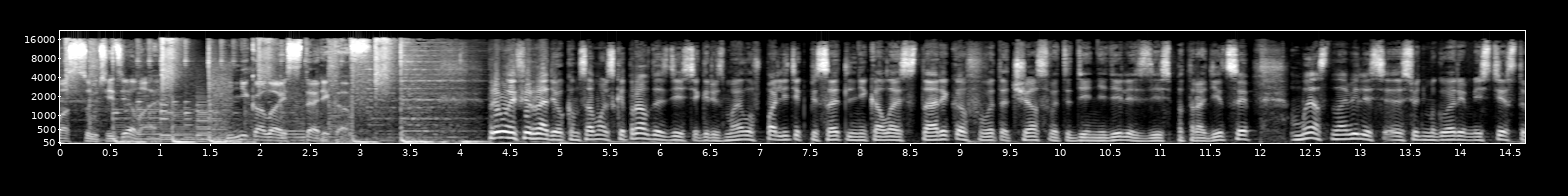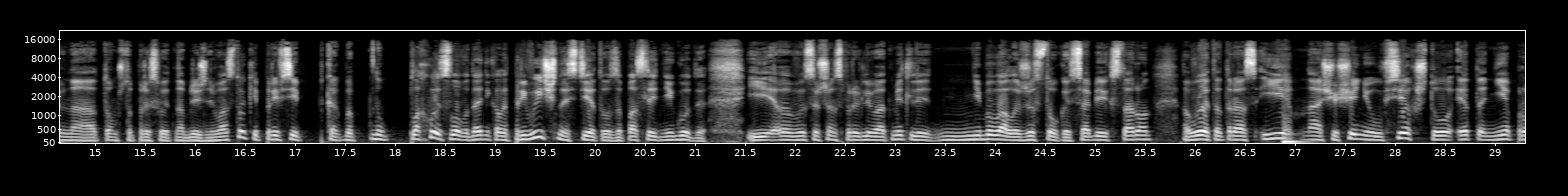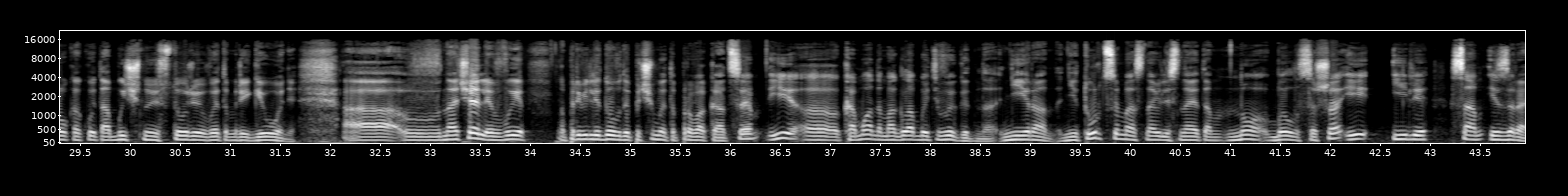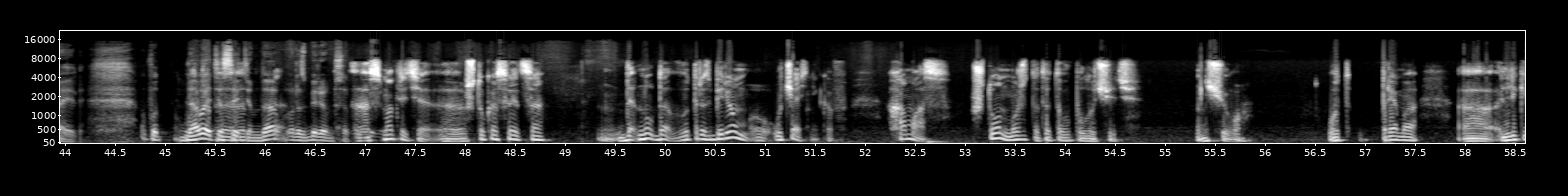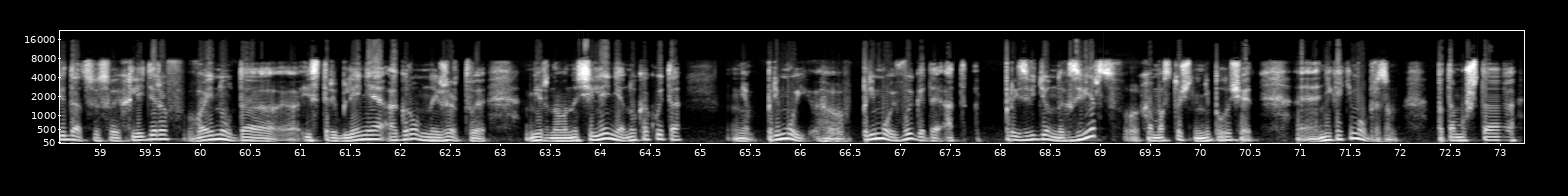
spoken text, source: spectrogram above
По сути дела, Николай Стариков. Прямой эфир радио «Комсомольская правда». Здесь Игорь Измайлов, политик, писатель Николай Стариков. В этот час, в этот день недели здесь по традиции. Мы остановились, э, сегодня мы говорим, естественно, о том, что происходит на Ближнем Востоке. При всей, как бы, ну, плохое слово, да, Николай, привычности этого за последние годы. И э, вы совершенно справедливо отметили, небывалая жестокость с обеих сторон в этот раз. И ощущение у всех, что это не про какую-то обычную историю в этом регионе. А вначале вы привели доводы, почему это провокация и э, кому она могла быть выгодна. Ни Иран, ни Турция, мы остановились на этом, но был США и или сам Израиль. Вот, вот давайте э, с этим, да, э, разберемся. Смотрите, э, что касается, да, ну да, вот разберем э, участников. Хамас, что он может от этого получить? Ничего. Вот прямо э, ликвидацию своих лидеров, войну до истребления, огромные жертвы мирного населения, но какой-то прямой, э, прямой выгоды от произведенных зверств Хамас точно не получает э, никаким образом. Потому что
